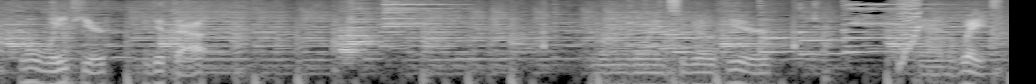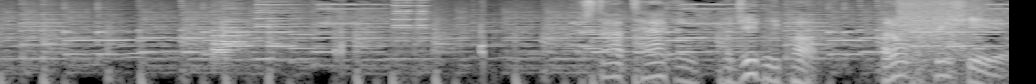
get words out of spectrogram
I'm gonna wait here and get that. And I'm going to go here and wait. Stop attacking my Jigglypuff. I don't appreciate it.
